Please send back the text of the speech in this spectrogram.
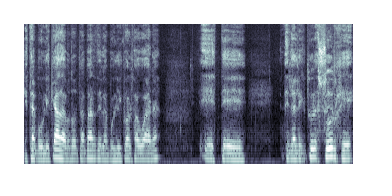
que está publicada, por otra parte, la publicó Alfaguara, este, de la lectura surge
